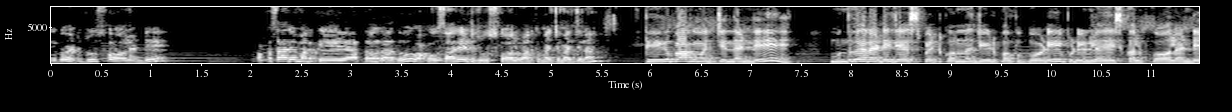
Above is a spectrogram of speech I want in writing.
ఇగో ఇటు చూసుకోవాలండి. ఒకసారి మనకి అర్థం కాదు ఒక్కొక్కసారి ఇటు చూసుకోవాలి మనకి మధ్య మధ్యన. తీగ పాకం వచ్చిందండి. ముందుగా రెడీ చేసి పెట్టుకున్న జీడిపప్పు పొడి ఇప్పుడు ఇంట్లో వేసి కలుపుకోవాలండి.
